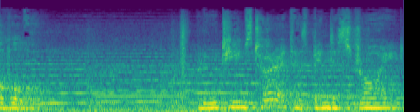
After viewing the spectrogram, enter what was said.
Unstoppable. Blue Team's turret has been destroyed.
